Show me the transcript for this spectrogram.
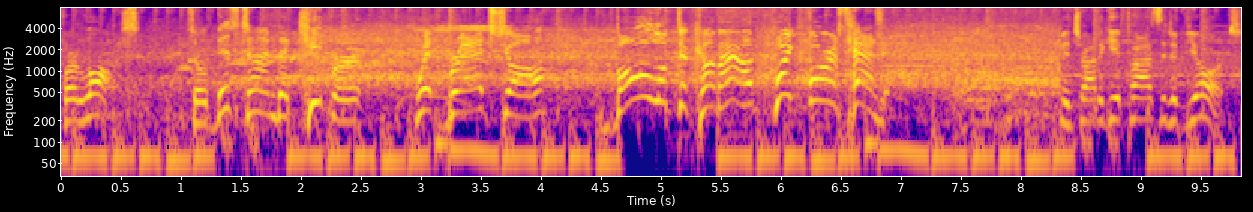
For loss. So this time the keeper with Bradshaw. Ball looked to come out. Wake Forest has it. And try to get positive yards.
